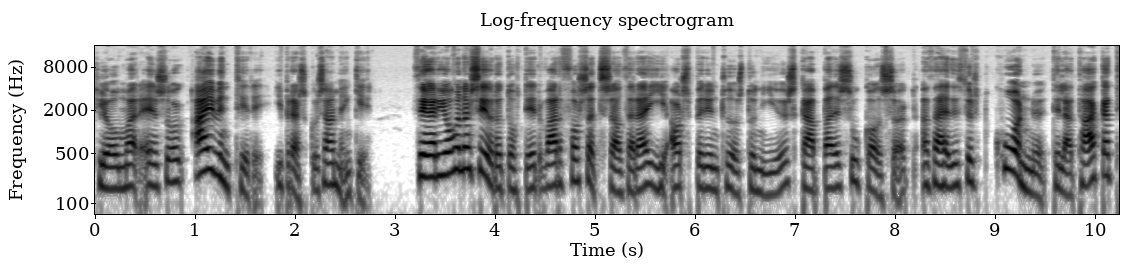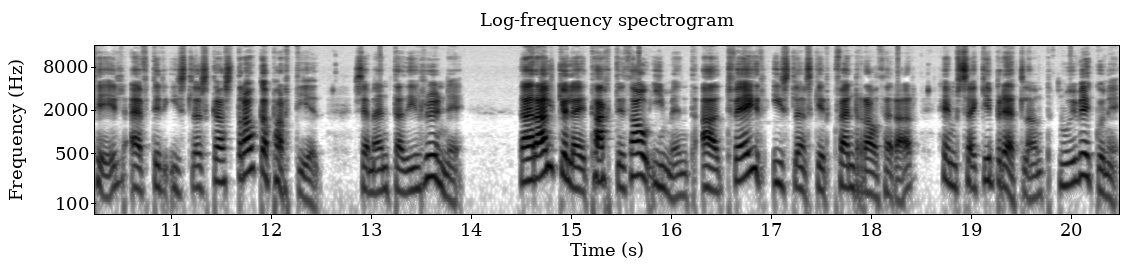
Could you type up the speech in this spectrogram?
hljómar eins og ævintýri í bresku samhengi. Þegar Jóhanna Siguradóttir var fórsætsráðara í ársbyrjun 2009 skapaði svo góðsögn að það hefði þurft konu til að taka til eftir íslenska strákapartíið sem endaði í hruni. Það er algjörlega takti þá ímynd að tveir íslenskir kvennráðherrar heimsæki Bretland nú í vikunni.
